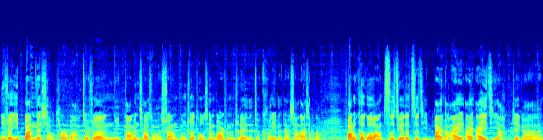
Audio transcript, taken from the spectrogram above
你说一般的小偷吧，就是说你扒门撬锁、上公车偷钱包什么之类的就可以了，这样小打小闹。法鲁克国王自觉的自己拜了埃埃埃及啊这个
